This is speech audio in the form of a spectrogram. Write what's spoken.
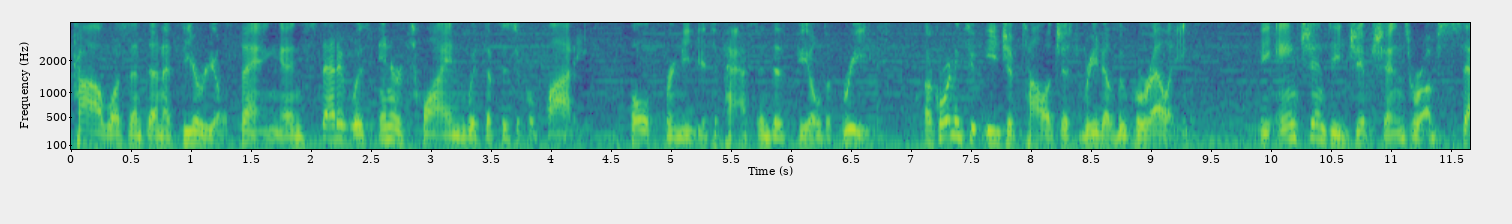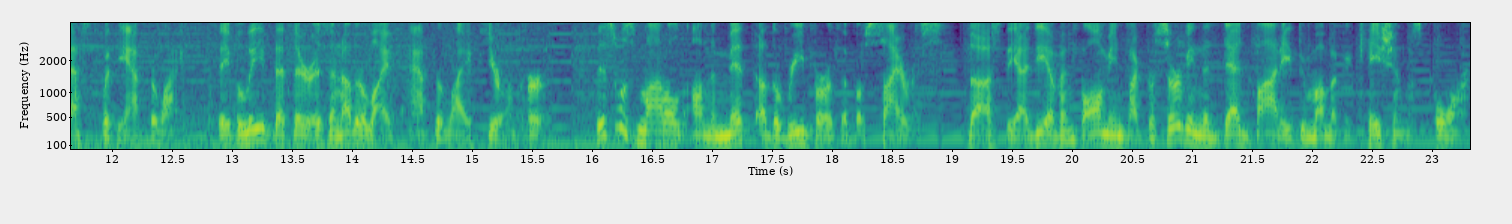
Ka wasn't an ethereal thing, instead, it was intertwined with the physical body. Both were needed to pass into the field of reeds. According to Egyptologist Rita Lucarelli, the ancient Egyptians were obsessed with the afterlife. They believe that there is another life after life here on Earth. This was modeled on the myth of the rebirth of Osiris. Thus, the idea of embalming by preserving the dead body through mummification was born.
